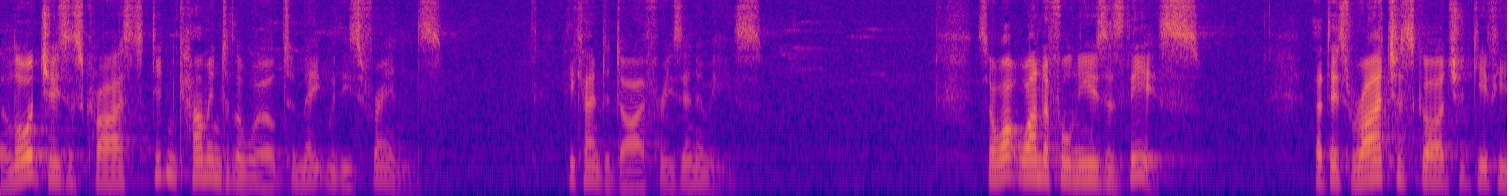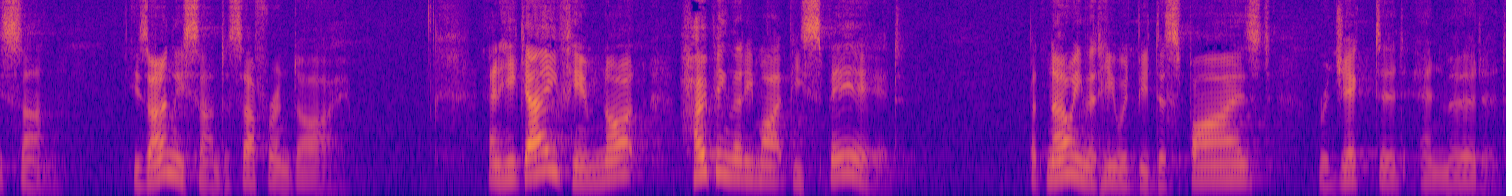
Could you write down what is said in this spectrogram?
the Lord Jesus Christ didn't come into the world to meet with his friends, he came to die for his enemies. So, what wonderful news is this? That this righteous God should give his Son, his only Son, to suffer and die. And he gave him not hoping that he might be spared, but knowing that he would be despised, rejected, and murdered.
